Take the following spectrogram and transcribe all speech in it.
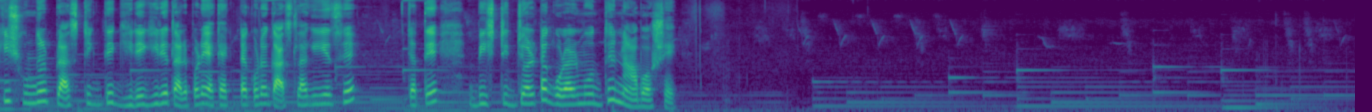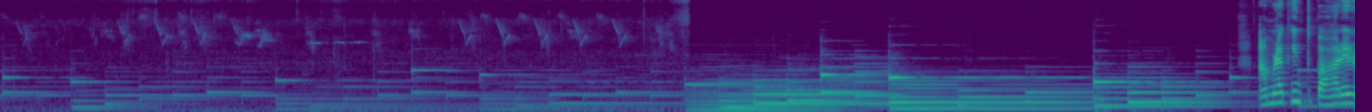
কি সুন্দর প্লাস্টিক দিয়ে ঘিরে ঘিরে তারপরে এক একটা করে গাছ লাগিয়েছে, যাতে বৃষ্টির জলটা গোড়ার মধ্যে না বসে। আমরা কিন্তু পাহাড়ের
